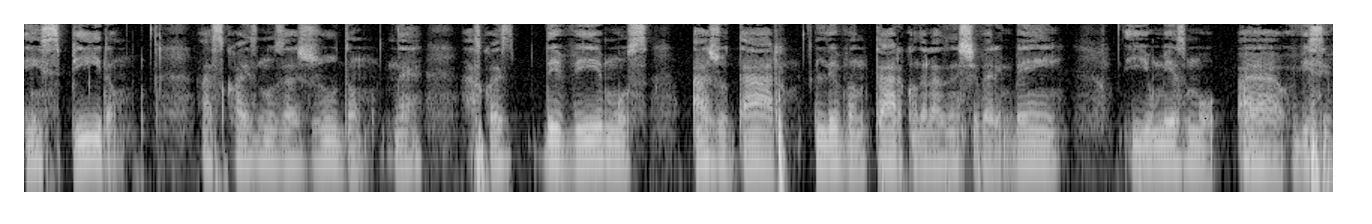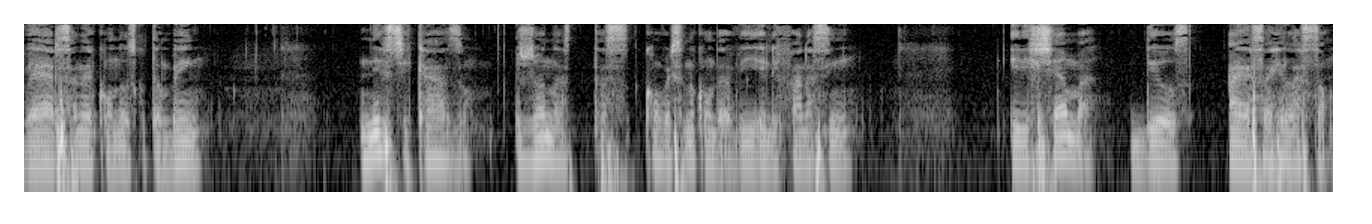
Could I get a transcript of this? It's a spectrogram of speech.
inspiram, as quais nos ajudam, né? As quais devemos ajudar, levantar quando elas não estiverem bem e o mesmo uh, vice-versa, né? Conosco também. Neste caso, Jonas conversando com Davi, ele fala assim: ele chama Deus a essa relação.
